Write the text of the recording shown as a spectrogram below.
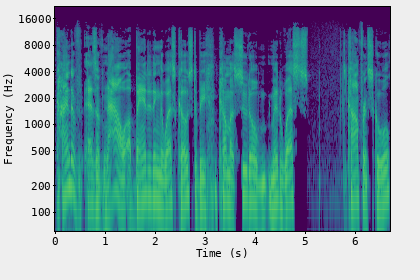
Kind of as of now, abandoning the West Coast to become a pseudo Midwest conference school.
